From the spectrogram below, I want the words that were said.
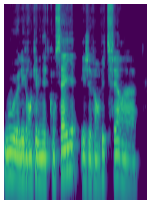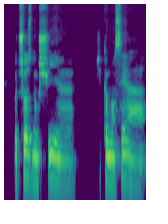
ou euh, les grands cabinets de conseil et j'avais envie de faire euh, autre chose donc je suis euh, j'ai commencé à,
